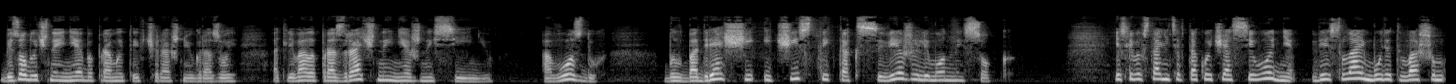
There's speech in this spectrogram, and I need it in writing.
Безоблачное небо, промытое вчерашней грозой, отливало прозрачной нежной синью, а воздух был бодрящий и чистый, как свежий лимонный сок. Если вы встанете в такой час сегодня, весь лайм будет в вашем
